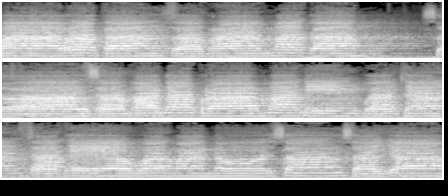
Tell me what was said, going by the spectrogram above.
มารกังสพรามกังสาสมณพรามณิงปัจจัง เทวมนุสังสยัง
